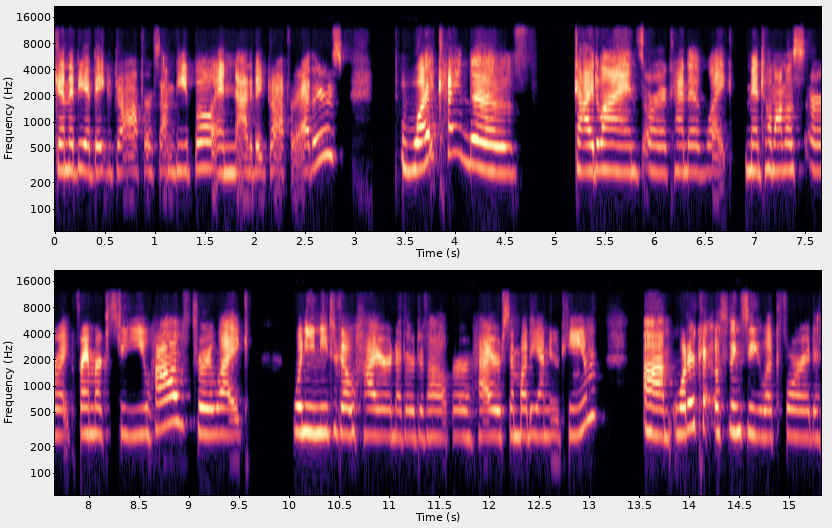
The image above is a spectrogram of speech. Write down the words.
going to be a big draw for some people and not a big draw for others what kind of guidelines or kind of like mental models or like frameworks do you have for like when you need to go hire another developer, hire somebody on your team? Um, what are things that you look for to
